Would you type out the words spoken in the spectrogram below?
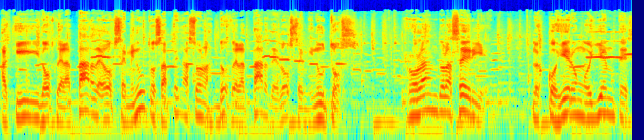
Aquí 2 de la tarde, 12 minutos, apenas son las 2 de la tarde, 12 minutos. Rolando la serie, lo escogieron oyentes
